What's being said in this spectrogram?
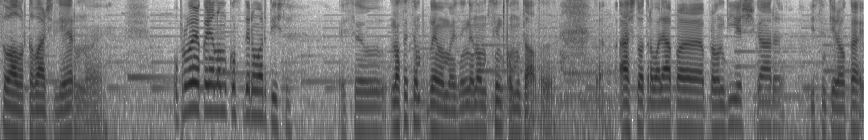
Sou Álvaro Tavares Guilherme, não é? O problema é que eu ainda não me considero um artista. Esse eu, não sei se é um problema, mas ainda não me sinto como tal. Tá? Acho que estou a trabalhar para, para um dia chegar e sentir ok.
